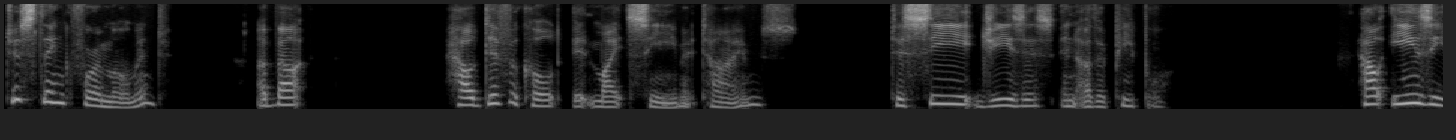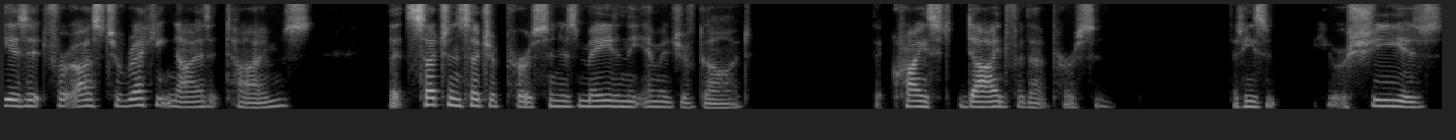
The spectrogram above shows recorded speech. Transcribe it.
just think for a moment about how difficult it might seem at times to see Jesus in other people. How easy is it for us to recognize at times that such and such a person is made in the image of God, that Christ died for that person, that he's he or she is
